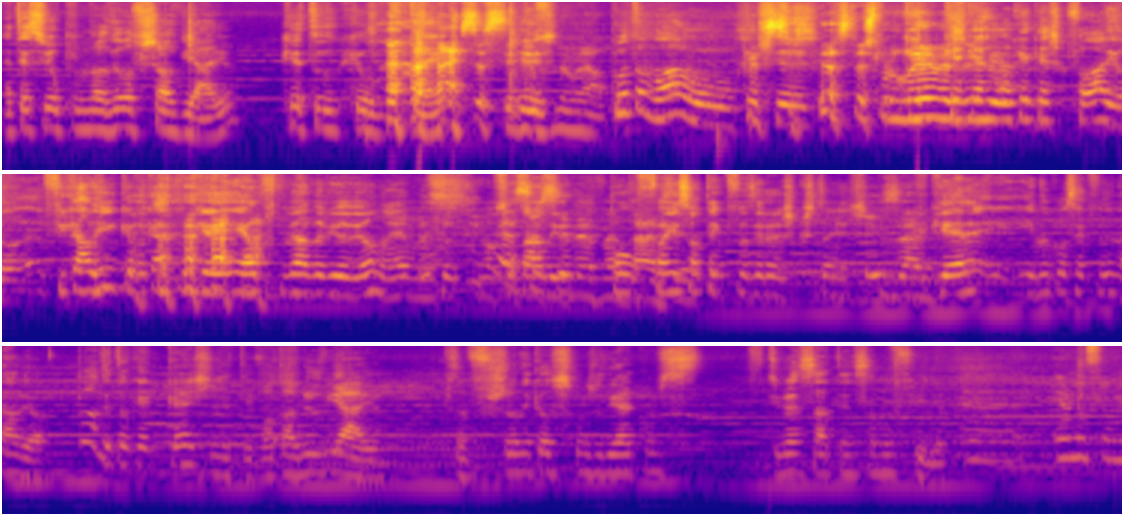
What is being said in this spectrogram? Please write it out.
até se vê o pormenor dele a fechar o diário, que é tudo o que ele tem. Essa cena é fenomenal. Conta-me lá o que é que. Os teus O que, problemas. é que, é que, o que é que queres que falar? E Ele fica ali, cabacado, porque é a oportunidade da vida dele, não é? Mas pessoa Essa está ali é com fantástica. fã só tem que fazer as questões Exato. que quer e não consegue fazer nada. Ele, pronto, então o que é que queixas? E tipo, volta a abrir o diário. Portanto, fechou naqueles segundos do diário como se tivesse a atenção do filho. Ah, eu no filme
